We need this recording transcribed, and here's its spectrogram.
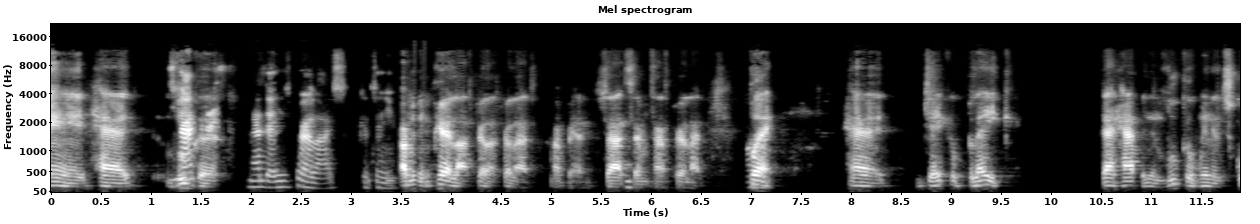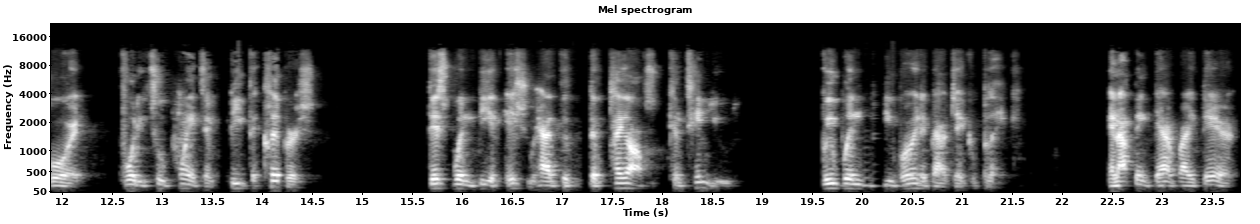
and had Luka Not that he's paralyzed. Continue. I mean, paralyzed, paralyzed, paralyzed. My bad. Shot seven times paralyzed. Oh. But had Jacob Blake, that happened, and Luka went and scored 42 points and beat the Clippers. This wouldn't be an issue. Had the, the playoffs continued, we wouldn't be worried about Jacob Blake. And I think that right there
